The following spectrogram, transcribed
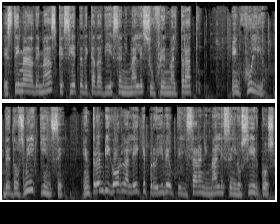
Estima además que 7 de cada 10 animales sufren maltrato. En julio de 2015 entró en vigor la ley que prohíbe utilizar animales en los circos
